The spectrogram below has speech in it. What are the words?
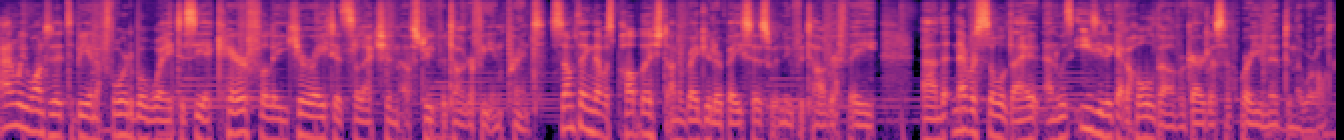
And we wanted it to be an affordable way to see a carefully curated selection of street photography in print. Something that was published on a regular basis with new photography and that never sold out and was easy to get a hold of regardless of where you lived in the world.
